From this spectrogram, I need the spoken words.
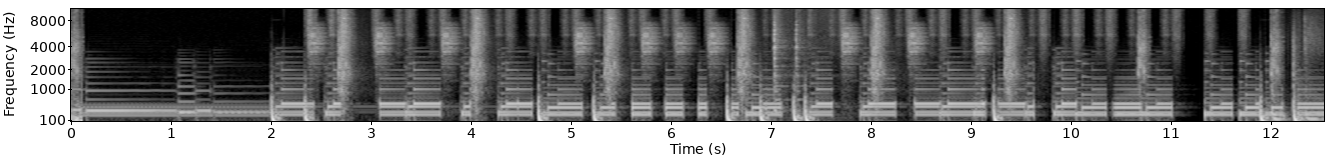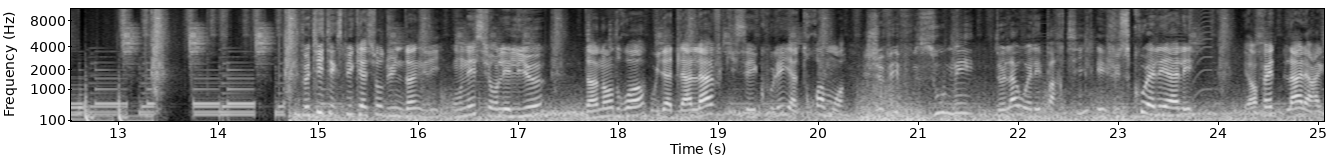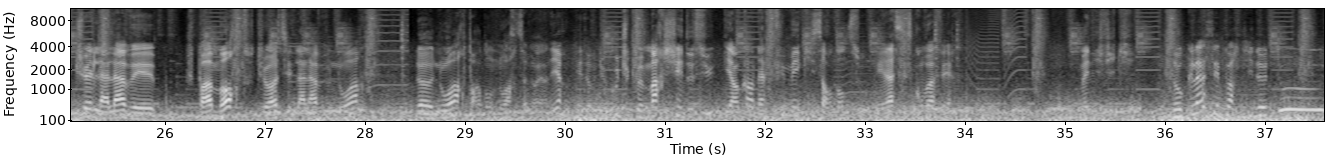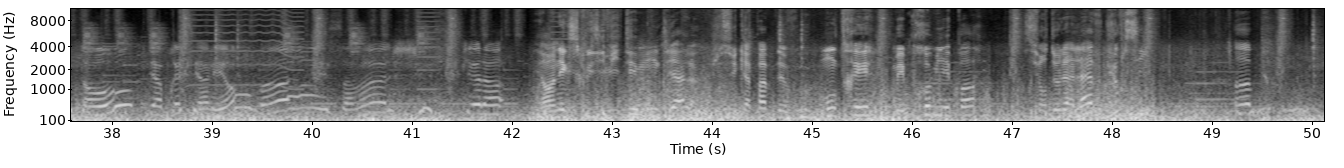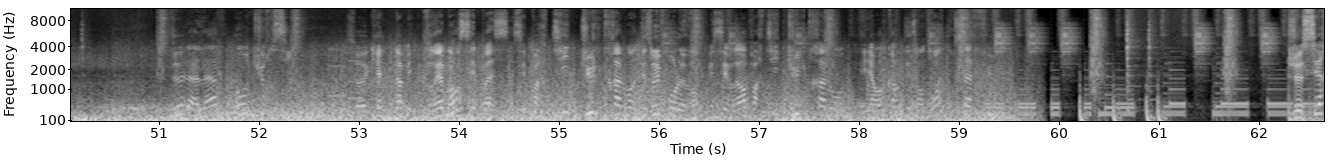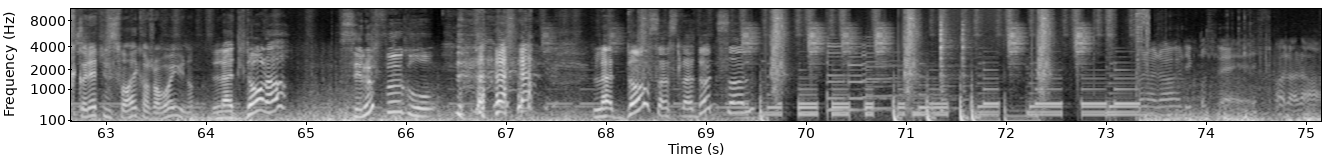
Petite explication d'une dinguerie. On est sur les lieux d'un endroit où il y a de la lave qui s'est écoulée il y a trois mois. Je vais vous zoomer de là où elle est partie et jusqu'où elle est allée. Et en fait, là, à l'heure actuelle, la lave est, pas, morte, tu vois, c'est de la lave noire. Euh, noir, pardon, noir, ça veut rien dire. Et donc, du coup, tu peux marcher dessus. Il y a encore de la fumée qui sort d'en dessous. Et là, c'est ce qu'on va faire. Magnifique. Donc là, c'est parti de tout en haut, puis après, c'est allé en bas, et ça va jusque là. Et en exclusivité mondiale, je suis capable de vous montrer mes premiers pas sur de la lave durcie. Hop De la lave endurcie. Non mais vraiment c'est parti d'ultra loin. Désolé pour le vent, mais c'est vraiment parti d'ultra loin. Et il y a encore des endroits où ça fume. Je sais reconnaître une soirée quand j'en vois une. Hein. Là-dedans là, c'est le feu gros. Là-dedans ça se la donne seul. Oh là là, les grosses fesses. Oh là là.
